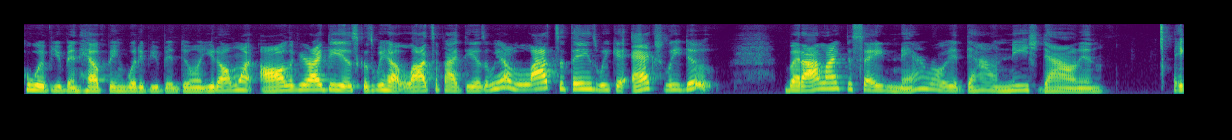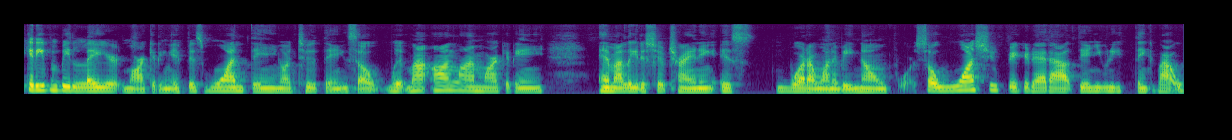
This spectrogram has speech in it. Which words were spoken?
Who have you been helping? What have you been doing? You don't want all of your ideas because we have lots of ideas and we have lots of things we could actually do. But I like to say narrow it down, niche down, and it could even be layered marketing if it's one thing or two things. So with my online marketing and my leadership training is what I want to be known for. So once you figure that out, then you need to think about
